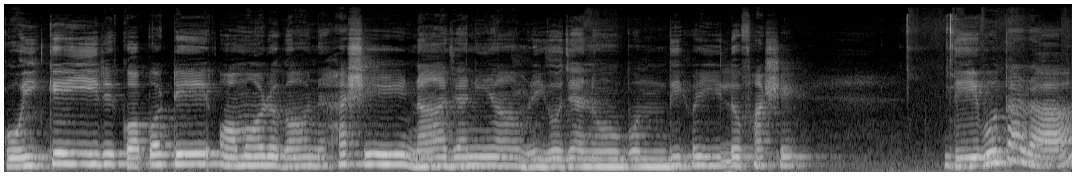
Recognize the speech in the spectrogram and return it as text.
কৈকেয়ীর কপটে অমরগণ হাসে, না জানিয়া মৃগ যেন বন্দি হইল ফাঁসে। দেবতারা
